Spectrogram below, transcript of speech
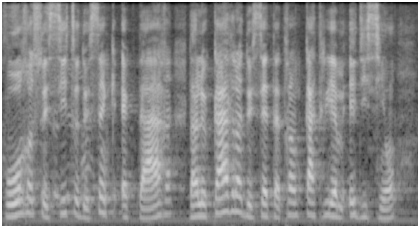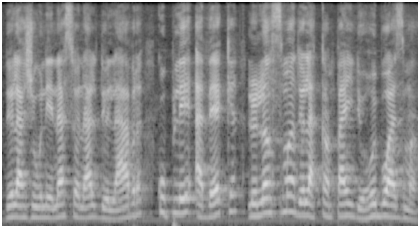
pour ce site de 5 hectares dans le cadre de cette 34e édition de la Journée nationale de l'arbre, couplée avec le lancement de la campagne de reboisement.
